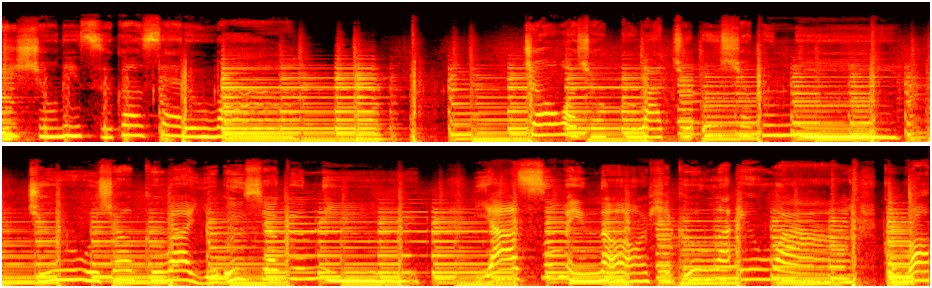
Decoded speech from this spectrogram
一緒に過ごせるわ朝食は昼食に昼食は夕食に休みの日くらいはコロ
